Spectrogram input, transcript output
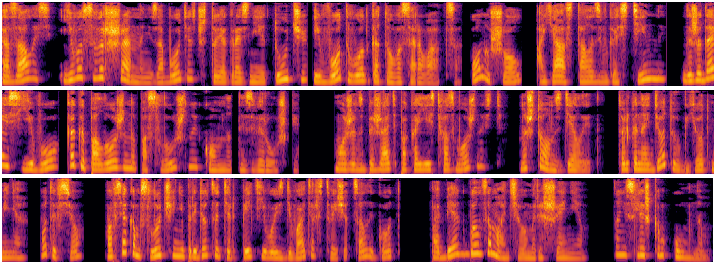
Казалось, его совершенно не заботит, что я грознее тучи и вот-вот готова сорваться. Он ушел, а я осталась в гостиной, дожидаясь его, как и положено, послушной комнатной зверушки. Может сбежать, пока есть возможность? Но что он сделает? Только найдет и убьет меня. Вот и все. Во всяком случае, не придется терпеть его издевательства еще целый год. Побег был заманчивым решением, но не слишком умным.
